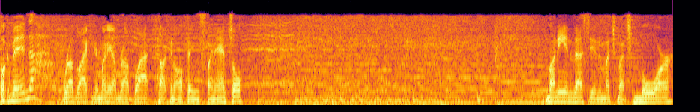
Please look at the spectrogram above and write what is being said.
Welcome in. Rob Black and your money. I'm Rob Black, talking all things financial. Money investing and much, much more.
